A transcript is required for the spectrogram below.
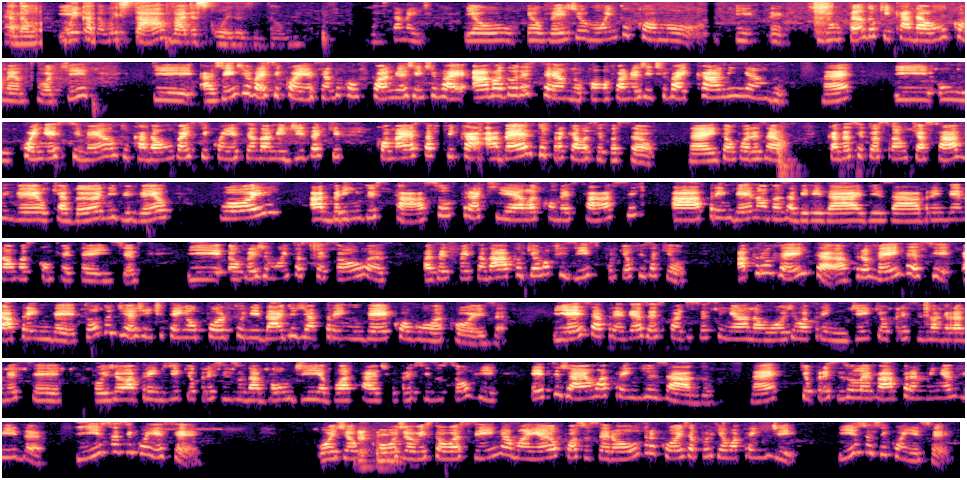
cada um, um e cada um está várias coisas, então. Justamente. Eu, eu vejo muito como, e, juntando o que cada um comentou aqui, que a gente vai se conhecendo conforme a gente vai amadurecendo, conforme a gente vai caminhando, né? E o conhecimento, cada um vai se conhecendo à medida que começa a ficar aberto para aquela situação, né? Então, por exemplo, cada situação que a Sá viveu, que a Dani viveu, foi abrindo espaço para que ela começasse a aprender novas habilidades, a aprender novas competências. E eu vejo muitas pessoas, às vezes, pensando: ah, por que eu não fiz isso? Por que eu fiz aquilo? Aproveita, aproveita esse aprender. Todo dia a gente tem a oportunidade de aprender com alguma coisa. E esse aprender, às vezes, pode ser assim: ah, não, hoje eu aprendi que eu preciso agradecer. Hoje eu aprendi que eu preciso dar bom dia, boa tarde, que eu preciso sorrir. Esse já é um aprendizado, né? Que eu preciso levar para minha vida. E isso é se conhecer. Hoje eu, é como... hoje eu estou assim, amanhã eu posso ser outra coisa porque eu aprendi. Isso é se conhecer.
